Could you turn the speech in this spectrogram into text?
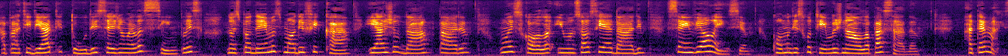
A partir de atitudes, sejam elas simples, nós podemos modificar e ajudar para uma escola e uma sociedade sem violência, como discutimos na aula passada. Até mais!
